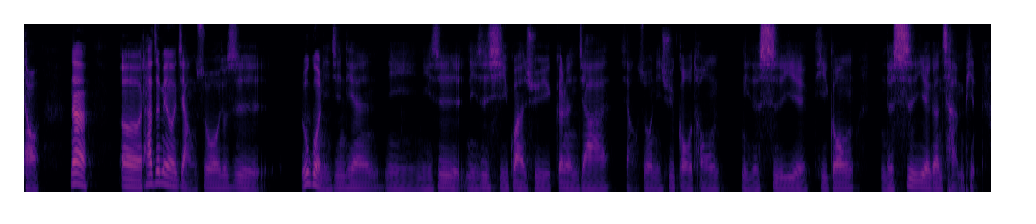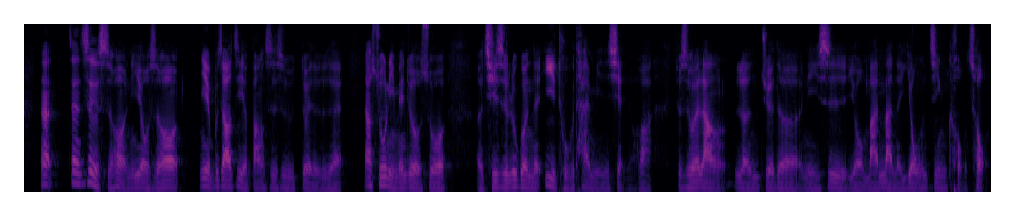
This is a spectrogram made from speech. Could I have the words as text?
好，那呃，他这边有讲说，就是如果你今天你你是你是习惯去跟人家讲说，你去沟通你的事业，提供你的事业跟产品，那在这个时候，你有时候你也不知道自己的方式是不是对的，对不对？那书里面就有说，呃，其实如果你的意图太明显的话，就是会让人觉得你是有满满的佣金口臭。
